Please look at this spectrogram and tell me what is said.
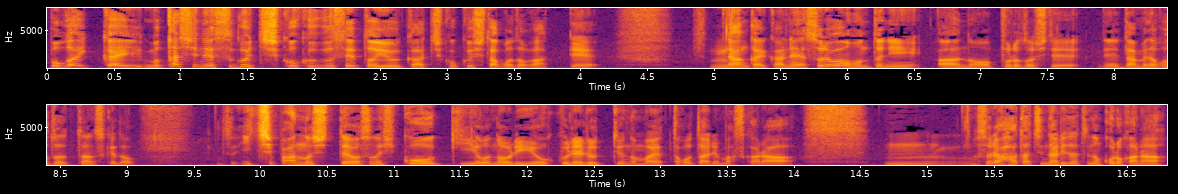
僕は一回、昔ね、すごい遅刻癖というか、遅刻したことがあって、何回かね、それは本当に、あの、プロとして、ね、ダメなことだったんですけど、一番の失態はその飛行機を乗り遅れるっていうのもやったことありますから、うん、それは二十歳成り立ての頃かな。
